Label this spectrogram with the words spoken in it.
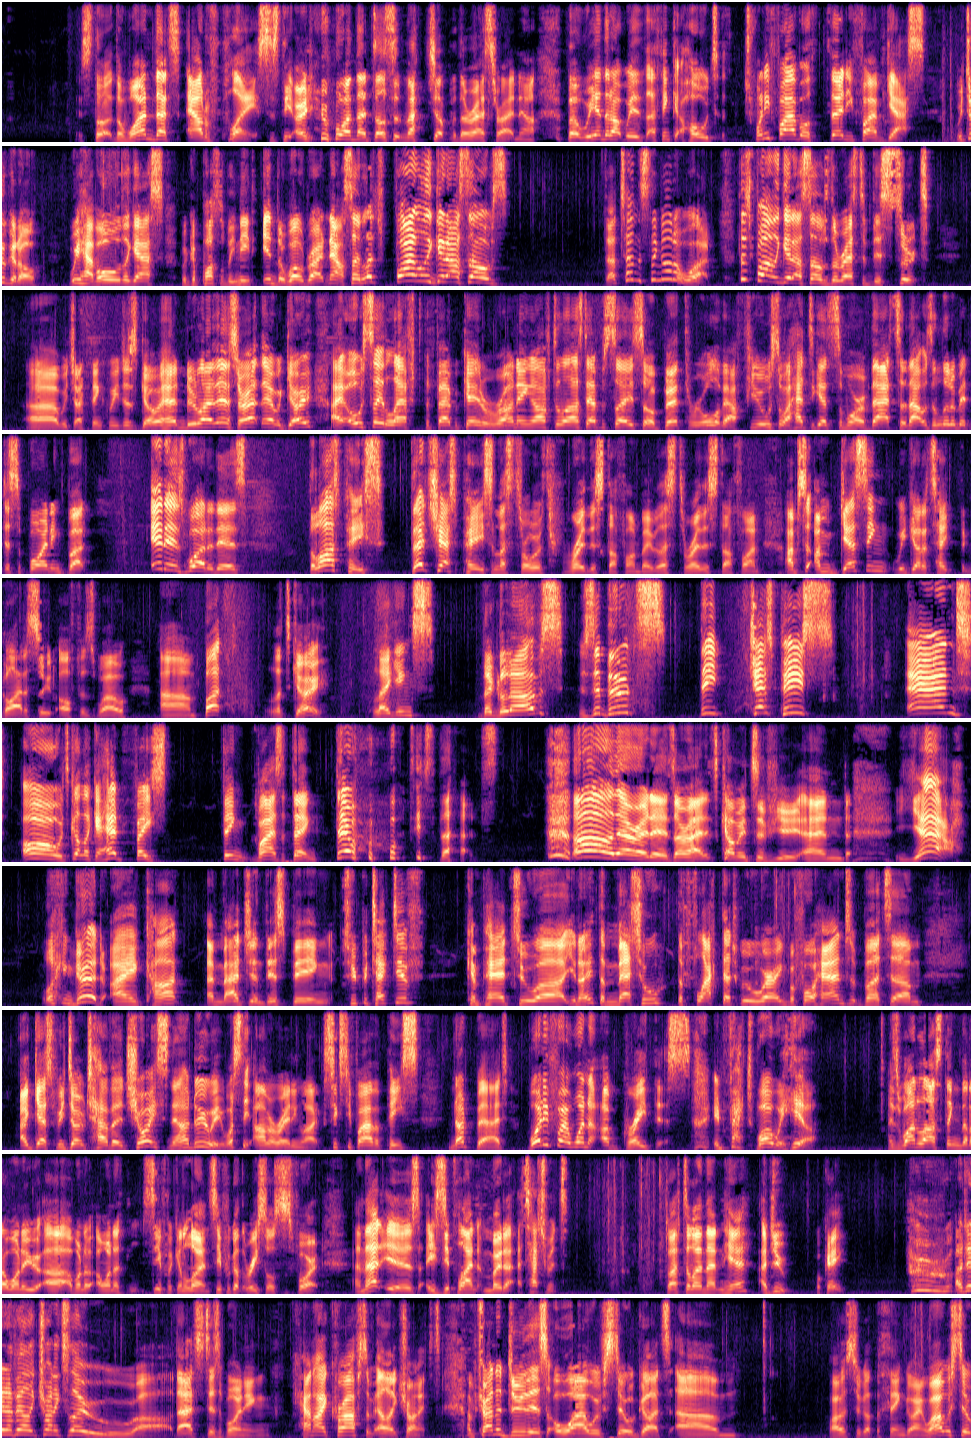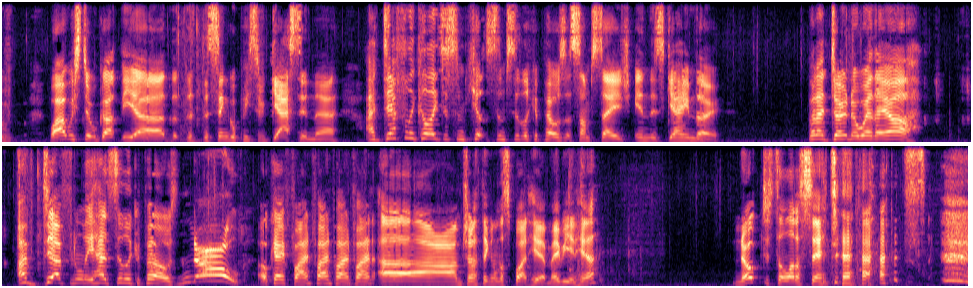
it's the, the one that's out of place. It's the only one that doesn't match up with the rest right now. But we ended up with, I think it holds 25 or 35 gas. We took it all. We have all the gas we could possibly need in the world right now. So let's finally get ourselves... Did I turn this thing on or what? Let's finally get ourselves the rest of this suit. Uh, which I think we just go ahead and do like this. All right, there we go. I also left the fabricator running after last episode, so it burnt through all of our fuel, so I had to get some more of that. So that was a little bit disappointing, but it is what it is. The last piece, the chest piece, and let's throw throw this stuff on, baby. Let's throw this stuff on. I'm so, I'm guessing we got to take the glider suit off as well. Um, but let's go. Leggings, the gloves, the boots, the chest piece, and oh, it's got like a head face thing. Why is the thing? There. what is that? Oh, there it is. All right, it's coming to view, and yeah, looking good. I can't imagine this being too protective compared to, uh, you know, the metal, the flak that we were wearing beforehand. But um, I guess we don't have a choice now, do we? What's the armor rating like? 65 a piece. Not bad. What if I want to upgrade this? In fact, while we're here, there's one last thing that I want to uh, I want to I want to see if we can learn, see if we've got the resources for it, and that is a zipline motor attachment. Do I have to learn that in here? I do. Okay. I don't have electronics though. Uh, that's disappointing. Can I craft some electronics? I'm trying to do this while we've still got um, while we've still got the thing going. While we still while we still got the, uh, the, the the single piece of gas in there. I definitely collected some some silica pellets at some stage in this game though, but I don't know where they are. I've definitely had silica pellets. No. Okay, fine, fine, fine, fine. Uh, I'm trying to think on the spot here. Maybe in here. Nope, just a lot of sand hats.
